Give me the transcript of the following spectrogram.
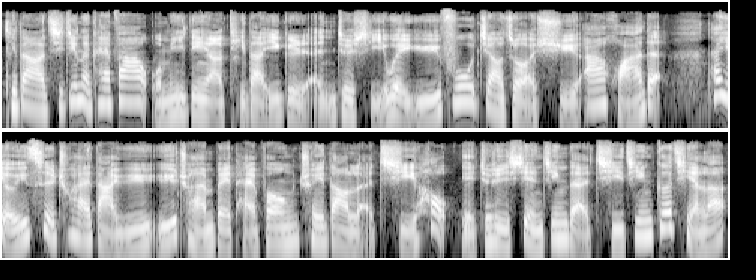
提到旗津的开发，我们一定要提到一个人，就是一位渔夫，叫做徐阿华的。他有一次出海打鱼，渔船被台风吹到了旗后，也就是现今的旗津搁浅了。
